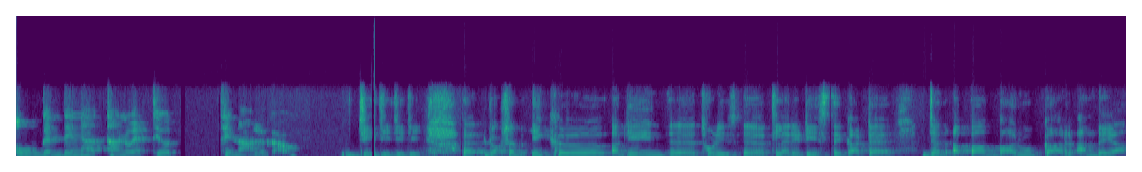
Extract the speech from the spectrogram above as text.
ਉਹ ਗੰਦੇ ਹੱਥਾਂ ਨੂੰ ਇੱਥੇ ਉੱਥੇ ਨਾ ਲਗਾਓ। ਜੀ ਜੀ ਜੀ ਜੀ। ਡਾਕਟਰ ਸਾਹਿਬ, ਇੱਕ ਅਗੇਨ ਥੋੜੀ ਕਲੈਰਿਟੀ ਇਸ ਤੇ ਘੱਟ ਹੈ। ਜਦ ਆਪਾਂ ਬਾਰੂ ਘਰ ਆਂਦੇ ਆ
